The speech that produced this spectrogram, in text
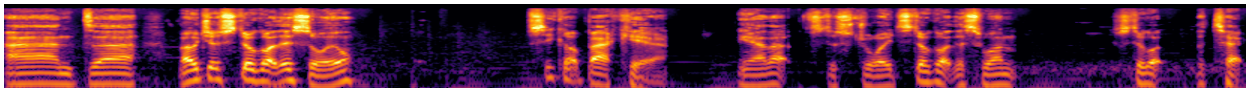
And uh, Mojo's still got this oil. What's he got back here? Yeah, that's destroyed. Still got this one. Still got the tech.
